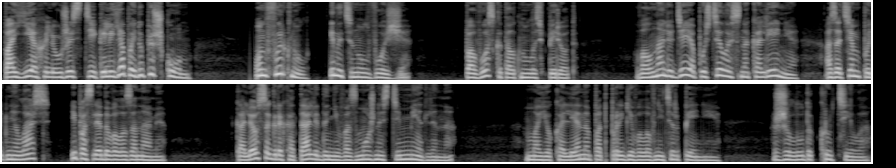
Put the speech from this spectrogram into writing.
Поехали уже, Стик, или я пойду пешком». Он фыркнул и натянул вожжи. Повозка толкнулась вперед. Волна людей опустилась на колени, а затем поднялась и последовала за нами. Колеса грохотали до невозможности медленно. Моё колено подпрыгивало в нетерпении. Желудок крутило.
